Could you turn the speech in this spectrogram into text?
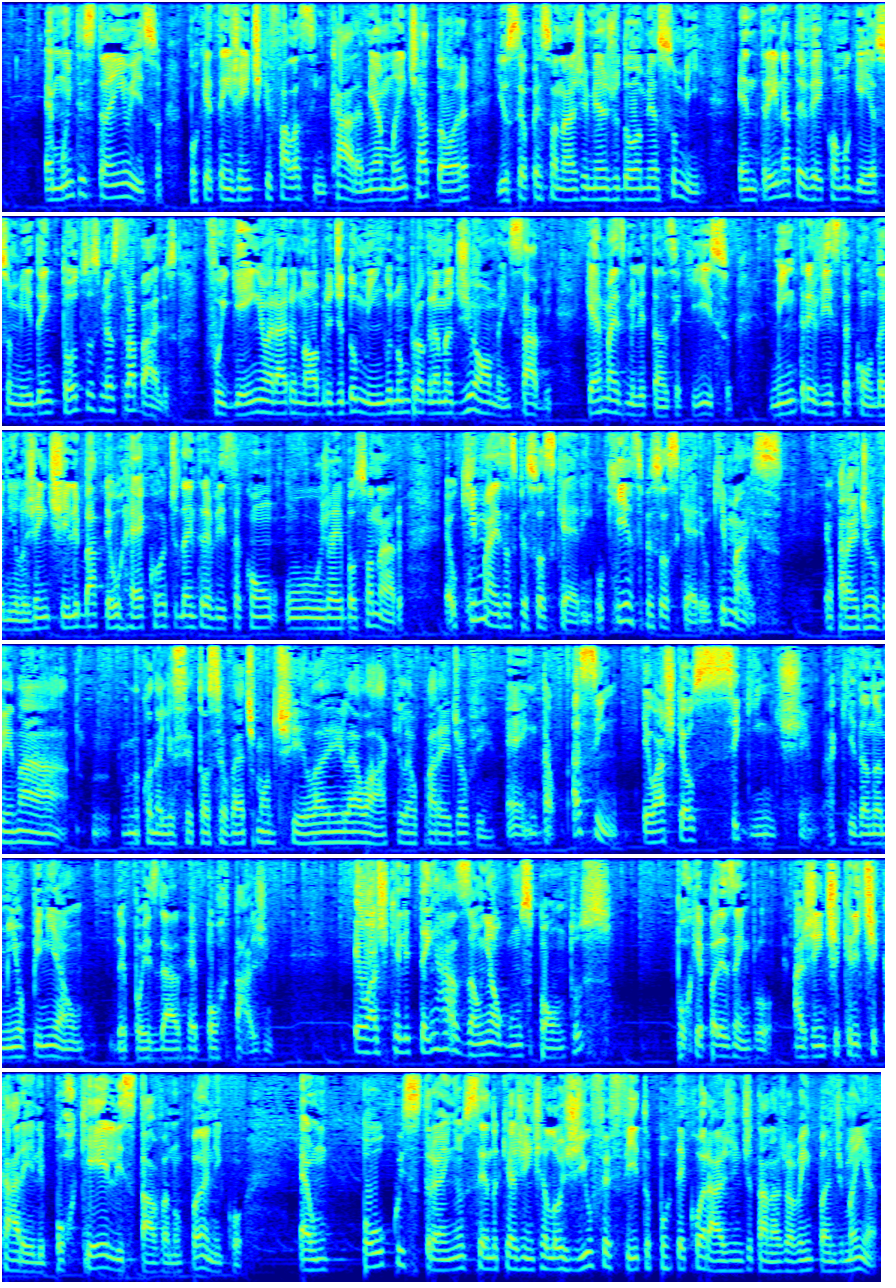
É muito estranho isso, porque tem gente que fala assim: cara, minha mãe te adora e o seu personagem me ajudou a me assumir. Entrei na TV como gay assumido em todos os meus trabalhos. Fui gay em horário nobre de domingo num programa de homens, sabe? Quer mais militância que isso? Minha entrevista com o Danilo Gentili bateu o recorde da entrevista com o Jair Bolsonaro. É o que mais as pessoas querem? O que as pessoas querem? O que mais? Eu parei de ouvir na quando ele citou Silvete Montilla e Léo Aquila, eu parei de ouvir. É, então, assim, eu acho que é o seguinte, aqui dando a minha opinião depois da reportagem. Eu acho que ele tem razão em alguns pontos, porque, por exemplo, a gente criticar ele porque ele estava no pânico é um pouco estranho, sendo que a gente elogia o Fefito por ter coragem de estar na Jovem Pan de manhã.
